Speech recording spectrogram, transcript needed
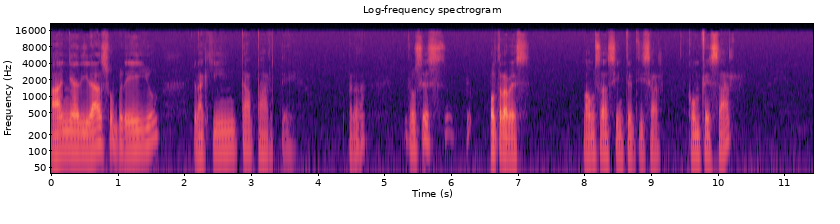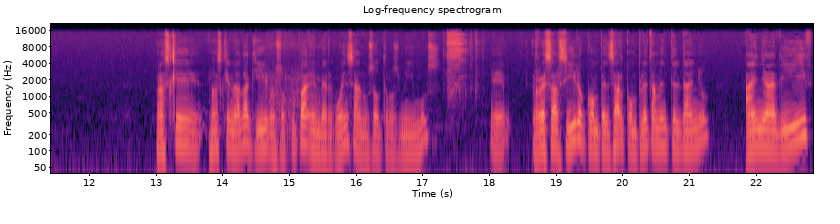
Añadirá sobre ello la quinta parte. ¿Verdad? Entonces, otra vez, vamos a sintetizar. Confesar más que, más que nada aquí nos ocupa en vergüenza a nosotros mismos, eh, resarcir o compensar completamente el daño añadir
